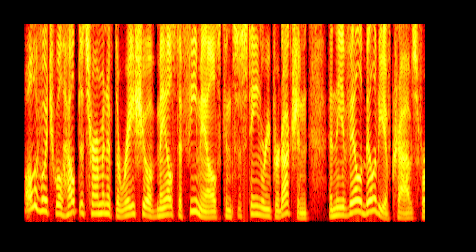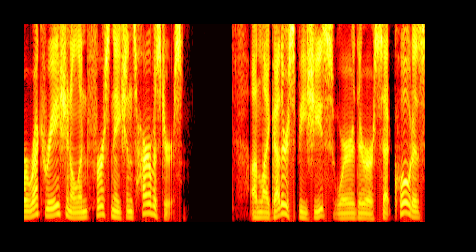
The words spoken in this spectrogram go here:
all of which will help determine if the ratio of males to females can sustain reproduction and the availability of crabs for recreational and First Nations harvesters. Unlike other species, where there are set quotas,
